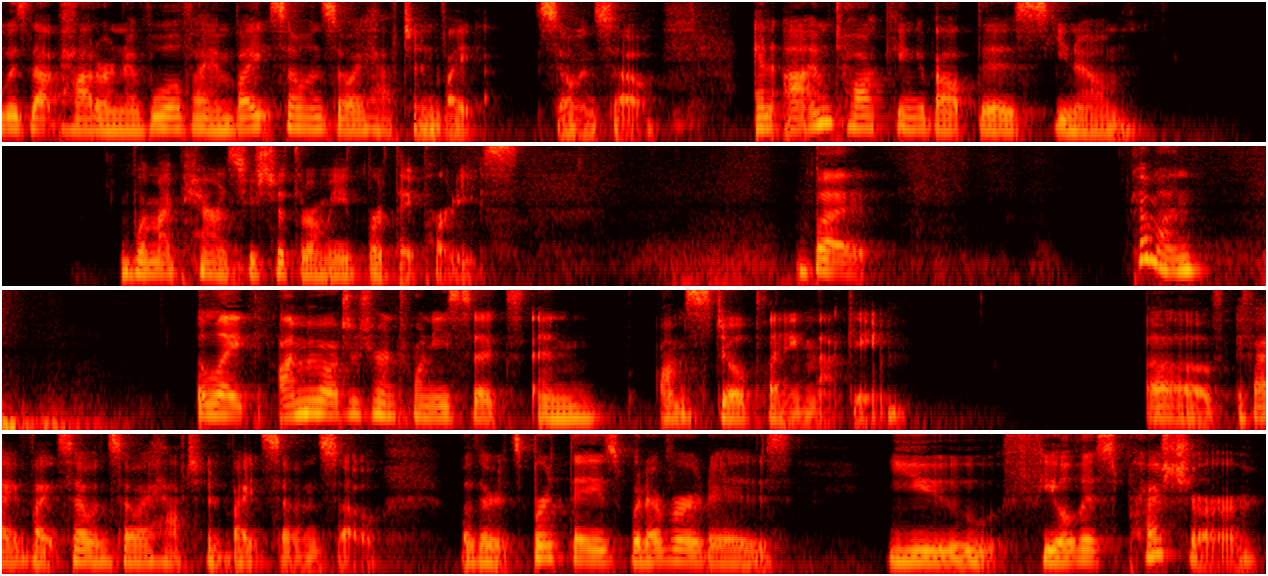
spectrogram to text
was that pattern of well if I invite so and so I have to invite so and so. And I'm talking about this, you know, when my parents used to throw me birthday parties. But come on. Like I'm about to turn 26 and I'm still playing that game of if I invite so and so, I have to invite so and so. Whether it's birthdays, whatever it is, you feel this pressure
